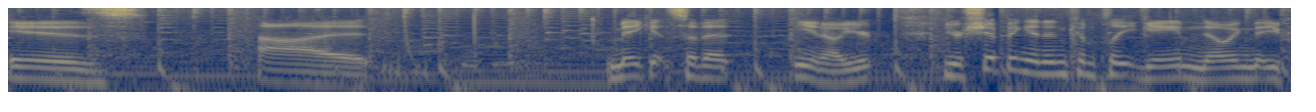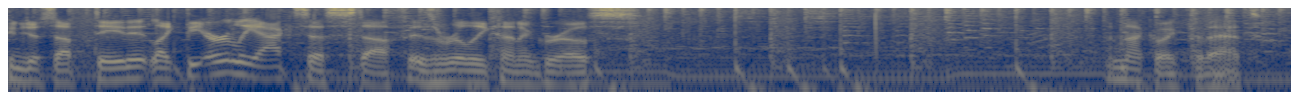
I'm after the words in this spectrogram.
is uh, make it so that you know you're you're shipping an incomplete game knowing that you can just update it. Like the early access stuff is really kind of gross. I'm not going for that.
